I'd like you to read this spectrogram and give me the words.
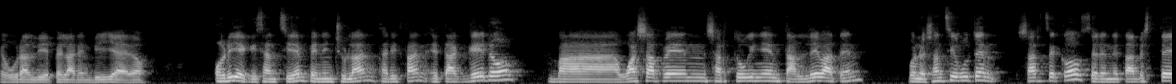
eguraldi epelaren bila edo. Horiek izan ziren penintxulan, tarifan, eta gero, ba, WhatsAppen sartu ginen talde baten, bueno, esan ziguten sartzeko, zeren eta beste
